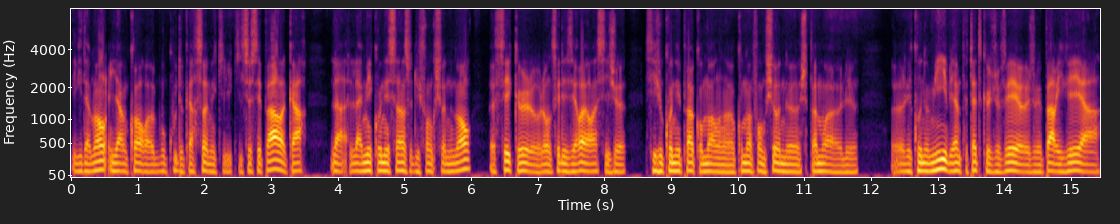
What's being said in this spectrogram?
Évidemment, il y a encore euh, beaucoup de personnes qui, se séparent car la, méconnaissance du fonctionnement euh, fait que l'on fait des erreurs. Hein. Si je si je connais pas comment comment fonctionne, je sais pas moi, l'économie, eh bien peut-être que je vais je vais pas arriver à,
